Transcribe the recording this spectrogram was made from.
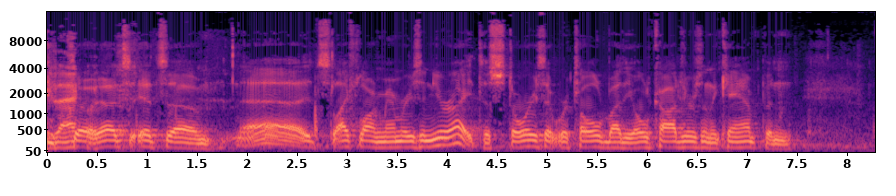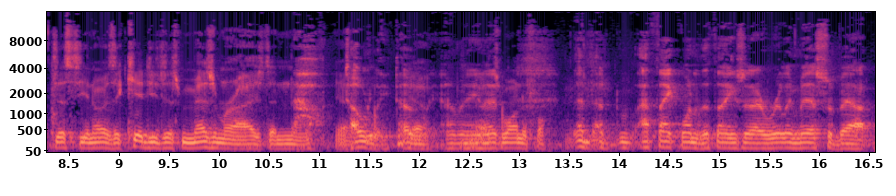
Exactly. So that's it's um, uh, it's lifelong memories, and you're right. The stories that were told by the old codgers in the camp, and just you know, as a kid, you just mesmerized, and uh, yeah. Totally, totally. Yeah. I mean, Yeah, it's it- wonderful. And I I think one of the things that I really miss about,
